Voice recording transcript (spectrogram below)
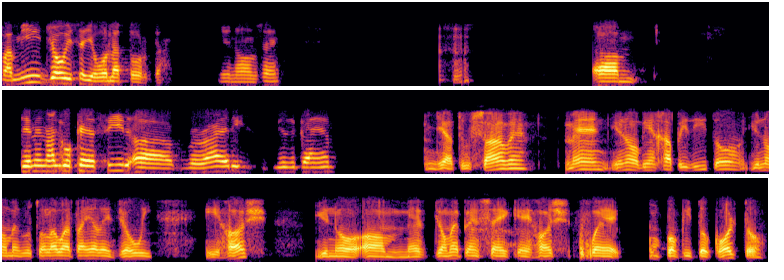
para mí Joey se llevó la torta. You know what I'm saying? Um, ¿Tienen algo que decir, uh, Variety, Music I Am? Ya tú sabes, man, you know, bien rapidito, you know, me gustó la batalla de Joey y Hush, you know, um, me, yo me pensé que Hush fue un poquito corto,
